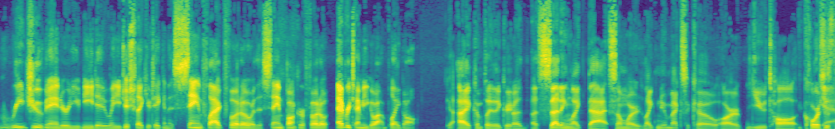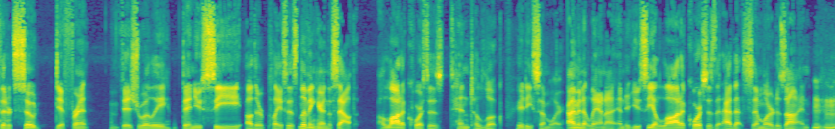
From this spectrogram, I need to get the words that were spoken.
rejuvenator you needed when you just feel like you're taking the same flag photo or the same bunker photo every time you go out and play golf. Yeah, I completely agree. A, a setting like that, somewhere like New Mexico or Utah, courses yeah. that are so different visually than you see other places. Living here in the South, a lot of courses tend to look pretty similar. I'm in mm-hmm. Atlanta, and you see a lot of courses that have that similar design. Mm-hmm.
